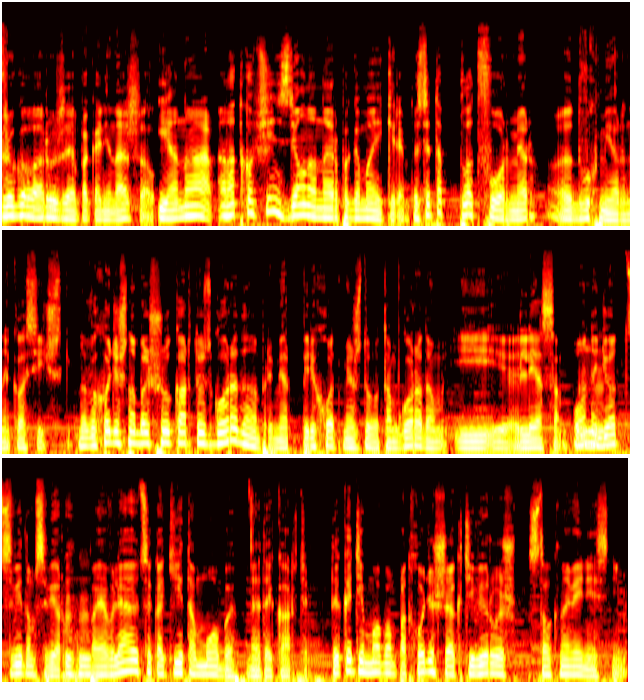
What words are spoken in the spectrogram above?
Другого оружия пока не нашел. И она, она такое вообще сделана на RPG Maker. То есть это платформер э, двухмерный, классический. Но выходишь на большую карту из города, например, переход между там городом и лесом. Он Мгм. идет с видом сверху. Мгм. Появляются какие-то мобы на этой карте. Ты к этим мобам подходишь и активируешь столкновение с ними.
